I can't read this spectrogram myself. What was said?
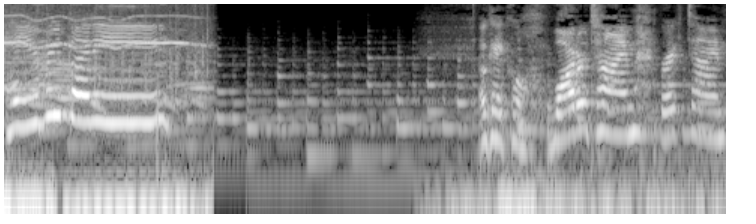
Hey, everybody! Okay, cool. Water time, break time.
